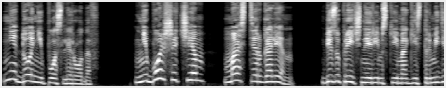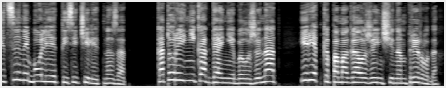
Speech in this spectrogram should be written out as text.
ни до, ни после родов. Не больше, чем мастер Гален, безупречный римский магистр медицины более тысячи лет назад, который никогда не был женат и редко помогал женщинам при родах.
